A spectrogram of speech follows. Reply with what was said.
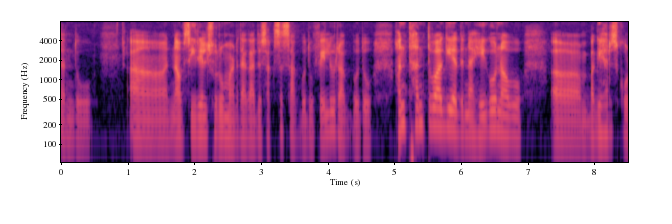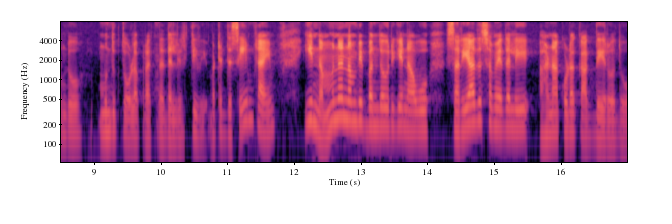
ತಂದು ನಾವು ಸೀರಿಯಲ್ ಶುರು ಮಾಡಿದಾಗ ಅದು ಸಕ್ಸಸ್ ಆಗ್ಬೋದು ಫೇಲ್ಯೂರ್ ಆಗ್ಬೋದು ಹಂತ ಹಂತವಾಗಿ ಅದನ್ನು ಹೇಗೋ ನಾವು ಬಗೆಹರಿಸ್ಕೊಂಡು ಮುಂದಕ್ಕೆ ತೊಗೊಳ್ಳೋ ಪ್ರಯತ್ನದಲ್ಲಿರ್ತೀವಿ. But at the same time ಈ ನಮ್ಮನ್ನು ನಂಬಿ ಬಂದವರಿಗೆ ನಾವು ಸರಿಯಾದ ಸಮಯದಲ್ಲಿ ಹಣ ಕೊಡೋಕ್ಕಾಗದೇ ಇರೋದು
